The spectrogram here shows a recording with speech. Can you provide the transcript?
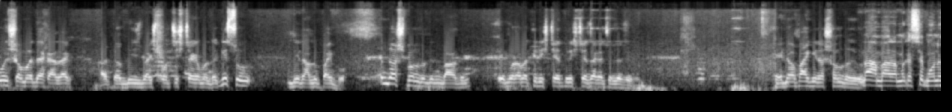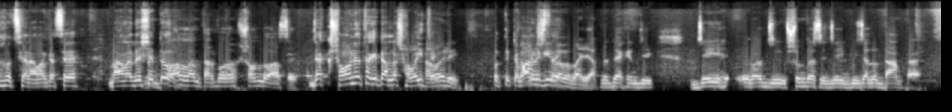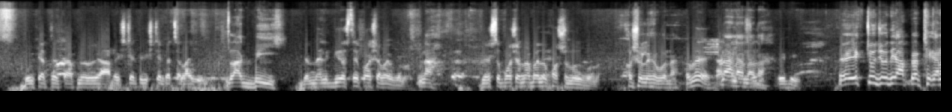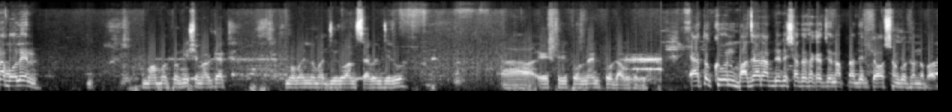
ওই সময় দেখা যায় হয়তো বিশ বাইশ পঁচিশ টাকার মধ্যে কিছু দিন আলু পাইবো। দশ পনেরো দিন বারো দিন এরপর আবার তিরিশ টাকা তিরিশ টাকা জায়গায় চলে যাবে। এটাও পাই কিনা সন্দেহ না আমার আমার কাছে মনে হচ্ছে না আমার কাছে বাংলাদেশে তো আল্লাহ তারপর সন্দেহ আছে। যাক সহনীয় থাকে এটা আমরা সবাই চাই। প্রত্যেকটা মানুষ। কীভাবে ভাই আপনি দেখেন যে যেই এবার শুনতেছি যে বিজালুর দামটা ওই ক্ষেত্রে তো আপনার ওই আঠাশটা তিরিশটা বেচা লাগবে লাগবেই। নাহলে গৃহস্থে পয়সা পাইবো না। না। গৃহস্থ পয়সা না পাইলে ফসল হইব না। ফসলে হব না। হবে? না, না, না, না। এটাই একটু যদি আপনার ঠিকানা বলেন। Mohammadpur Krishi market mobile number zero one seven zero eight three four nine four double three. এতক্ষণ বাজার আপডেটের সাথে থাকার জন্য আপনাদেরকে অসংখ্য ধন্যবাদ।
